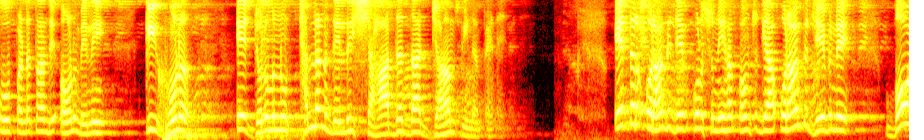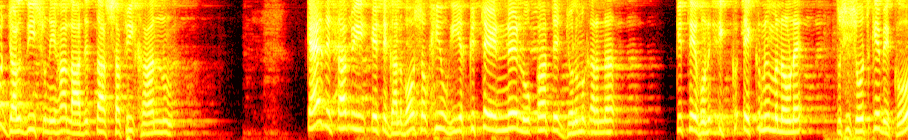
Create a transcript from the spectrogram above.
ਉਹ ਪੰਡਤਾਂ ਦੇ ਆਉਣ ਵੇਲੇ, ਕਿ ਹੁਣ ਇਹ ਜ਼ੁਲਮ ਨੂੰ ਠੱਲਣ ਦੇ ਲਈ ਸ਼ਹਾਦਤ ਦਾ ਜਾਮ ਪੀਣਾ ਪੈਣਾ ਇਧਰ ਔਰੰਗਜ਼ੇਬ ਕੋਲ ਸੁਨੇਹਾ ਪਹੁੰਚ ਗਿਆ। ਔਰੰਗਜ਼ੇਬ ਨੇ ਬਹੁਤ ਜਲਦੀ ਸੁਨੇਹਾ ਲਾ ਦਿੱਤਾ ਸਫੀ ਖਾਨ ਨੂੰ। ਕਹਿ ਦਿੱਤਾ ਵੀ ਇਹ ਤੇ ਗੱਲ ਬਹੁਤ ਸੌਖੀ ਹੋ ਗਈ ਹੈ। ਕਿੱਥੇ ਇੰਨੇ ਲੋਕਾਂ ਤੇ ਜ਼ੁਲਮ ਕਰਨਾ, ਕਿੱਥੇ ਹੁਣ ਇੱਕ ਇੱਕ ਨੂੰ ਹੀ ਮਨਾਉਣਾ ਤੁਸੀਂ ਸੋਚ ਕੇ ਵੇਖੋ,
